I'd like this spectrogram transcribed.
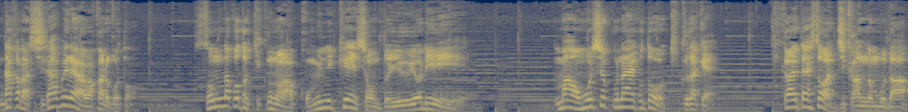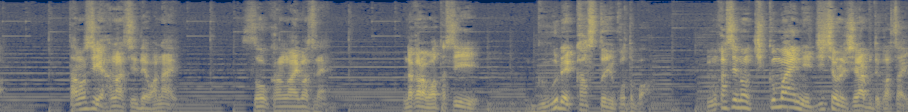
だから調べればわかること。そんなこと聞くのはコミュニケーションというより、まあ面白くないことを聞くだけ。聞かれた人は時間の無駄。楽しい話ではない。そう考えますね。だから私、ググレカスという言葉。昔の聞く前に辞書で調べてください。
